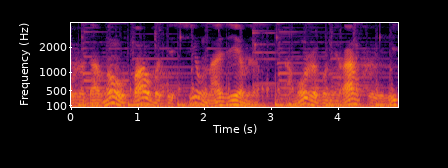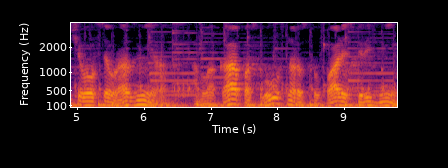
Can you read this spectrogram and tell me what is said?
уже давно упал бы без сил на землю тому же бумеранг увеличивался в размерах. Облака послушно расступались перед ним,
